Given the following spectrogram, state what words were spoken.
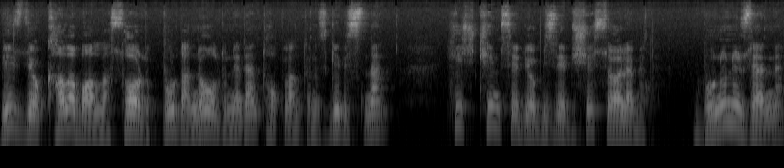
Biz diyor kalabalığa sorduk burada ne oldu neden toplantınız gibisinden hiç kimse diyor bize bir şey söylemedi. Bunun üzerine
